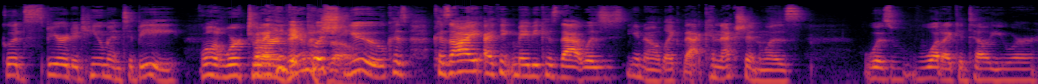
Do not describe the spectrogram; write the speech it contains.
good spirited human to be. Well, it worked to But our I think advantage. it pushed though. you because because I I think maybe because that was you know like that connection was was what I could tell you were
